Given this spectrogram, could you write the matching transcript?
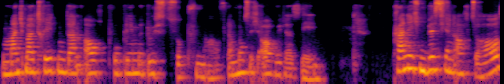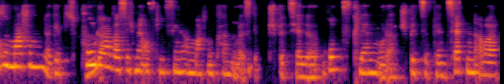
Und manchmal treten dann auch Probleme durchs Zupfen auf. Da muss ich auch wieder sehen. Kann ich ein bisschen auch zu Hause machen. Da gibt es Puder, was ich mir auf die Finger machen kann. Oder es gibt spezielle Rupfklemmen oder spitze Pinzetten, aber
